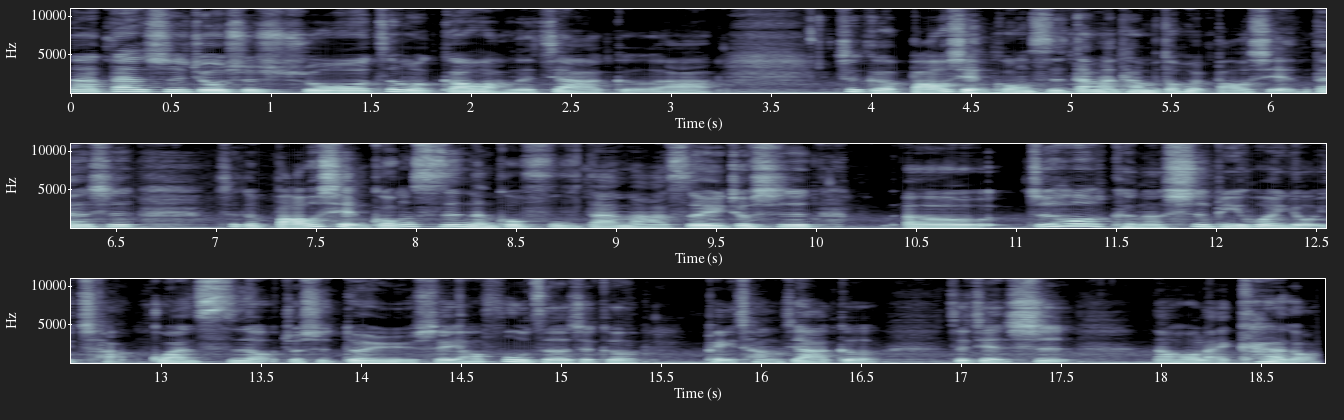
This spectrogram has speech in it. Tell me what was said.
那但是就是说这么高昂的价格啊。这个保险公司当然他们都会保险，但是这个保险公司能够负担吗？所以就是呃之后可能势必会有一场官司哦，就是对于谁要负责这个赔偿价格这件事，然后来看哦。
